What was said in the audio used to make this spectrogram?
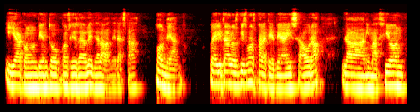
Y ya con un viento considerable ya la bandera está ondeando. Voy a quitar los gizmos para que veáis ahora la animación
